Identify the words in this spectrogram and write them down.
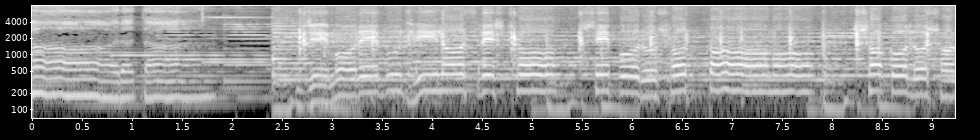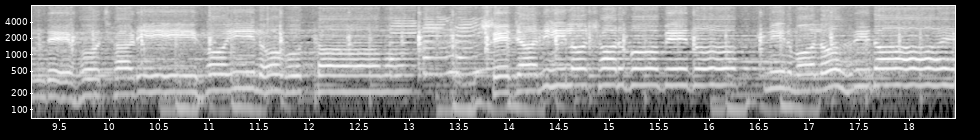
ভারতা যে মোরে বুঝিল শ্রেষ্ঠ সে পুরুষোত্তম। সকল সন্দেহ ছাড়ি হইল উত্তম। সে জানিল সর্ববেদ নির্মল হৃদয়।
